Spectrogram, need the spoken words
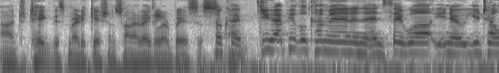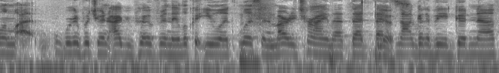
uh, to take these medications on a regular basis. Okay. Do you have people come in and, and say, well, you know, you tell them uh, we're going to put you on ibuprofen, and they look at you like, listen, I'm already trying that. That that's Yes. not going to be good enough.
